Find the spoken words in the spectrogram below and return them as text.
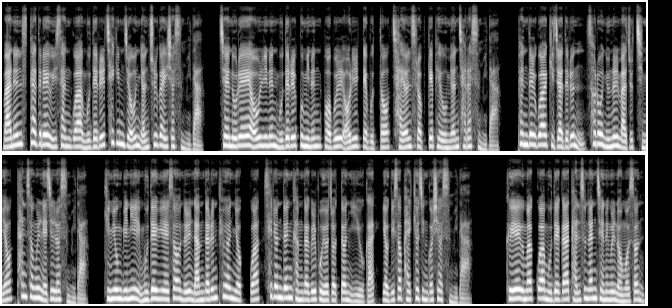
많은 스타들의 의상과 무대를 책임져온 연출가이셨습니다. 제 노래에 어울리는 무대를 꾸미는 법을 어릴 때부터 자연스럽게 배우면 자랐습니다. 팬들과 기자들은 서로 눈을 마주치며 탄성을 내질렀습니다. 김용빈이 무대 위에서 늘 남다른 표현력과 세련된 감각을 보여줬던 이유가 여기서 밝혀진 것이었습니다. 그의 음악과 무대가 단순한 재능을 넘어선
